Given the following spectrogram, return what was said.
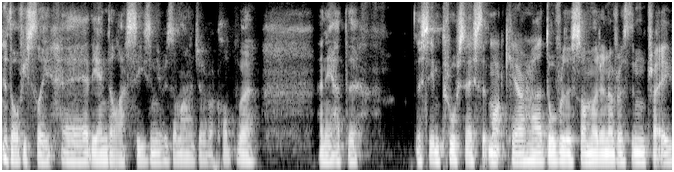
had obviously uh, at the end of last season he was a manager of a club where, and he had the the same process that Mark Kerr had over the summer and everything, try to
